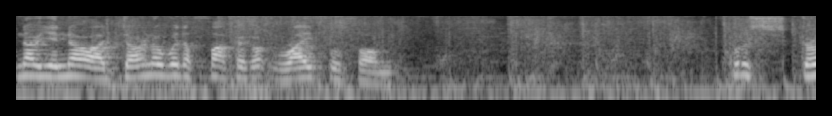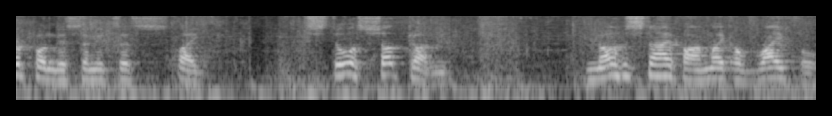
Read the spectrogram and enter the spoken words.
No, you know, I don't know where the fuck I got rifle from. Put a scope on this and it's a, like, still a shotgun. Not a sniper, I'm like a rifle.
